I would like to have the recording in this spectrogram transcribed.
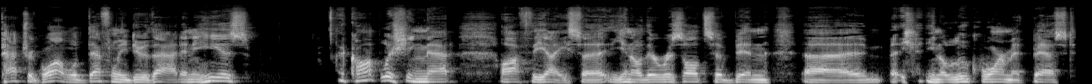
Patrick Roy will definitely do that. And he is accomplishing that off the ice. Uh, you know, their results have been, uh, you know, lukewarm at best.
